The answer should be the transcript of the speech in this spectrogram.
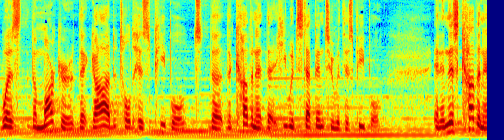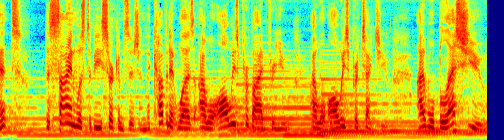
was the marker that God told his people, the, the covenant that he would step into with his people. And in this covenant, the sign was to be circumcision. The covenant was, I will always provide for you, I will always protect you, I will bless you,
